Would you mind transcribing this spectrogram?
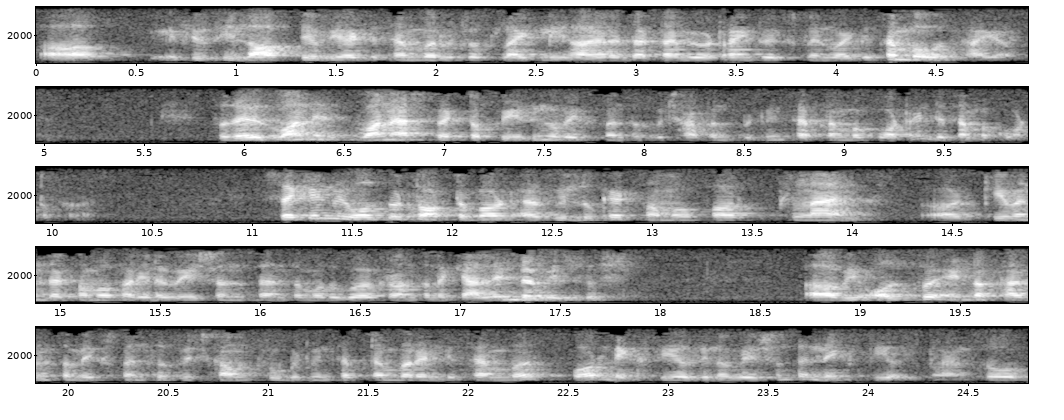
Uh, if you see last year, we had December, which was slightly higher. At that time, we were trying to explain why December was higher. So there is one, one aspect of phasing of expenses which happens between September quarter and December quarter for us. Second, we also talked about as we look at some of our plans, uh, given that some of our innovations and some of the work runs on a calendar basis, uh, we also end up having some expenses which come through between September and December for next year's innovations and next year's plan. So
